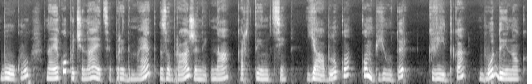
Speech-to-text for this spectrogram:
букву, на яку починається предмет, зображений на картинці. Яблуко, комп'ютер, квітка, будинок.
